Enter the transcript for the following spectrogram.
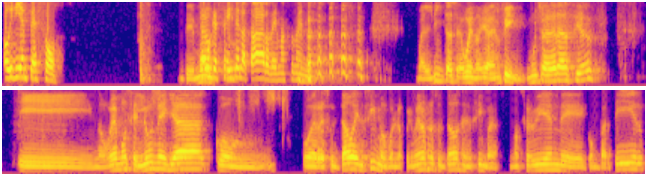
Hoy día empezó. Creo que 6 de la tarde, más o menos. Maldita sea. Bueno, ya, en fin, muchas gracias. Y nos vemos el lunes ya con, con, el resultado encima, con los primeros resultados encima. No se olviden de compartir,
